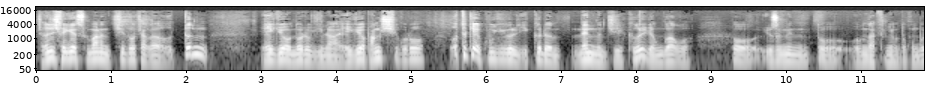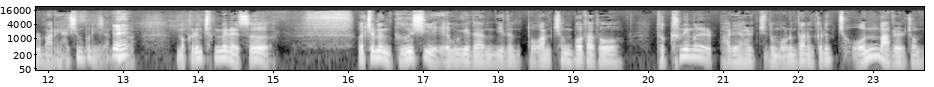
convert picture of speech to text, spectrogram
전 세계 수많은 지도자가 어떤 애교 노력이나 애교 방식으로 어떻게 국익을 이끌어냈는지 그걸 연구하고 또 유승민 또 원 같은 경우도 공부를 많이 하신 분이잖아요. 네. 뭐 그런 측면에서 어쩌면 그것이 애국에 대한 이런 도감청보다도 더 큰 힘을 발휘할지도 모른다는 그런 좋은 말을 좀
